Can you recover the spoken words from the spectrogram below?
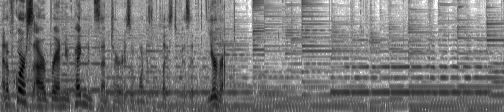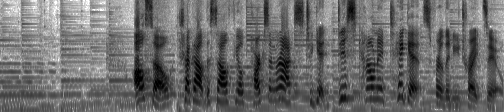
And of course, our brand new Pegman Center is a wonderful place to visit year round. Also, check out the Southfield Parks and Recs to get discounted tickets for the Detroit Zoo.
